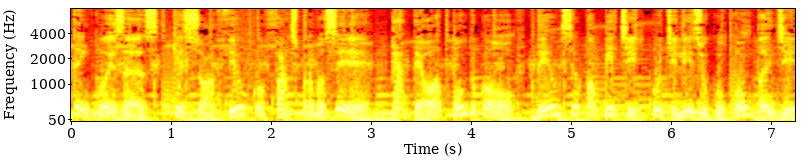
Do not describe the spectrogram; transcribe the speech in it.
Tem coisas que só a Filco faz para você. KTO.com. Dê o seu palpite. Utilize o cupom BAND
